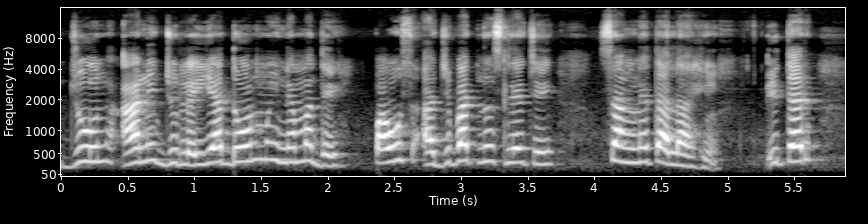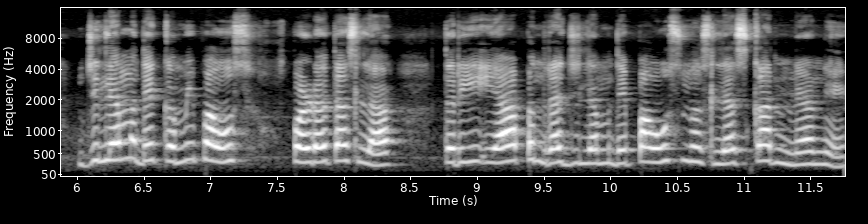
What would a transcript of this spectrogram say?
जून आणि जुलै या दोन महिन्यामध्ये पाऊस अजिबात नसल्याचे सांगण्यात आलं आहे. इतर जिल्ह्यामध्ये कमी पाऊस पडत असला तरी या पंधरा जिल्ह्यामध्ये पाऊस नसल्यास कारणाने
